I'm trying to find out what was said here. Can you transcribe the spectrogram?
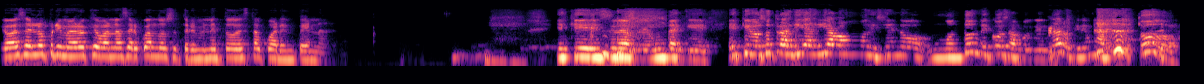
¿Qué va a ser lo primero que van a hacer cuando se termine toda esta cuarentena? Es que es una pregunta que, es que nosotras día a día vamos diciendo un montón de cosas, porque claro, queremos hacer todo.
